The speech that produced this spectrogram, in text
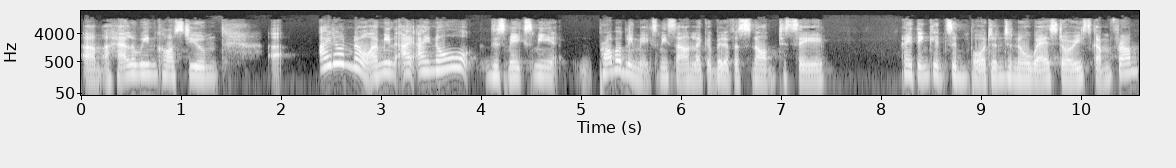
um, a Halloween costume. Uh, I don't know. I mean, I, I know this makes me probably makes me sound like a bit of a snob to say I think it's important to know where stories come from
